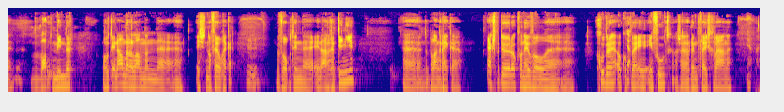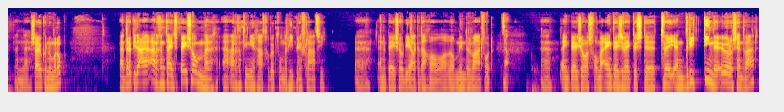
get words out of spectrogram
wat minder. Maar goed, in andere landen uh, is het nog veel gekker. Mhm. Bijvoorbeeld in, uh, in Argentinië. Een belangrijke exporteur ook van heel veel goederen. Ook op, in, in, food, als rundvlees, granen ja. en suiker, noem maar op. daar heb je de Argentijnse peso. Maar Argentinië gaat gebukt onder hyperinflatie. en een peso die elke dag wel, wel minder waard wordt. Ja. Peso was volgens mij eind deze week tussen de 2 en 3 tiende eurocent waard.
